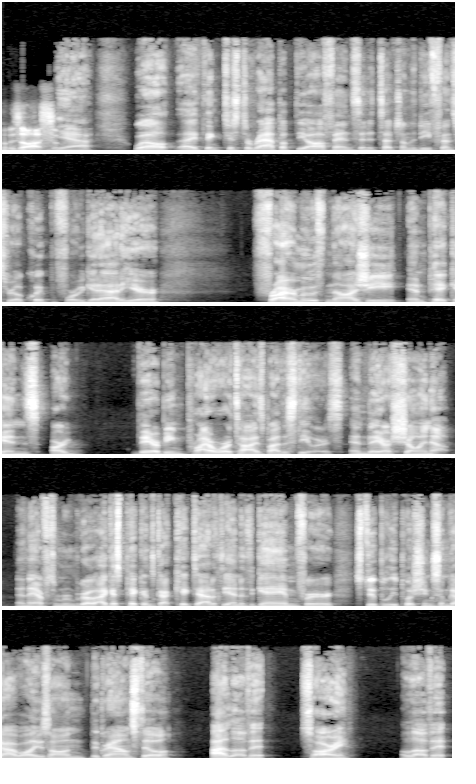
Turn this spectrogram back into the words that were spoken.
was, was awesome. Yeah. Well, I think just to wrap up the offense and to touch on the defense real quick before we get out of here, Freiermuth, Najee, and Pickens are they are being prioritized by the Steelers, and they are showing up and they have some room to grow. I guess Pickens got kicked out at the end of the game for stupidly pushing some guy while he was on the ground still. I love it. Sorry. I love it.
